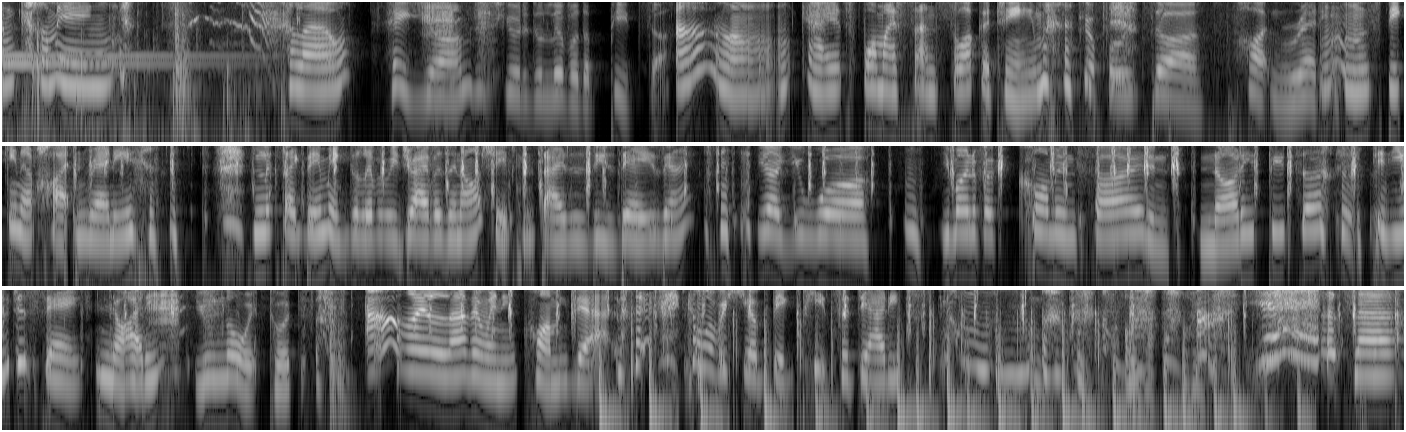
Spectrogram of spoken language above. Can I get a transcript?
I'm coming. Hello? Hey, yeah, I'm just here to deliver the pizza. Oh, okay. It's for my son's soccer team. Careful, it's uh hot and ready. Mm, Speaking of hot and ready, it looks like they make delivery drivers in all shapes and sizes these days, huh? Yeah, you uh, hmm, you mind if I come inside and not eat pizza? Did you just say naughty? you know it, Toots. Oh, I love it when you call me that. Come over here, big pizza daddy. Yes!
